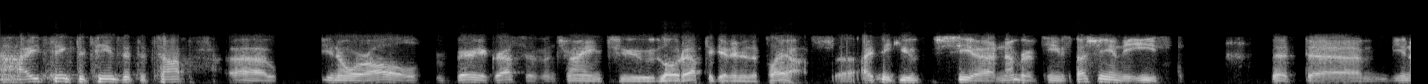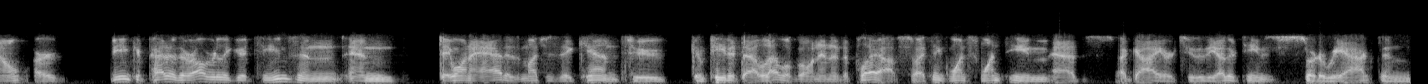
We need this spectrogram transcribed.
I think the teams at the top, uh, you know, are all very aggressive in trying to load up to get into the playoffs. Uh, I think you see a number of teams, especially in the East, that um, you know are being competitive. They're all really good teams, and and they want to add as much as they can to compete at that level going into the playoffs. So I think once one team adds a guy or two, the other teams sort of react and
